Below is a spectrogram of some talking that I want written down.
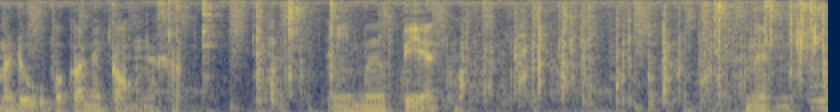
มาดูอุปกรณ์ในกล่องนะครับ มีมือเปลี่ยนหนึ่งคู่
